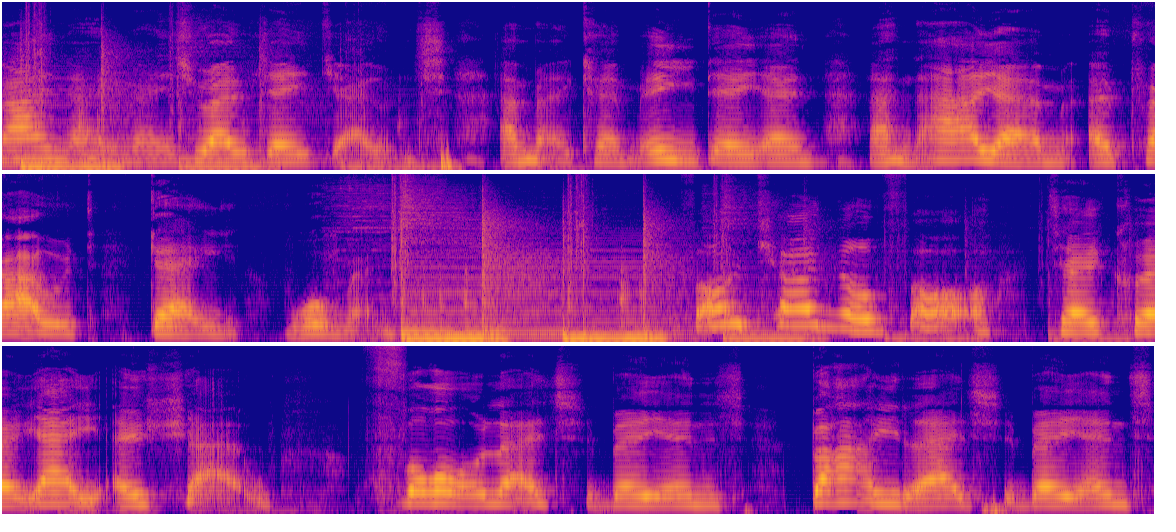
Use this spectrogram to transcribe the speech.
My name is Rosie Jones. I'm a comedian and I am a proud gay woman. for Channel 4 to create a show for lesbians, by lesbians,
